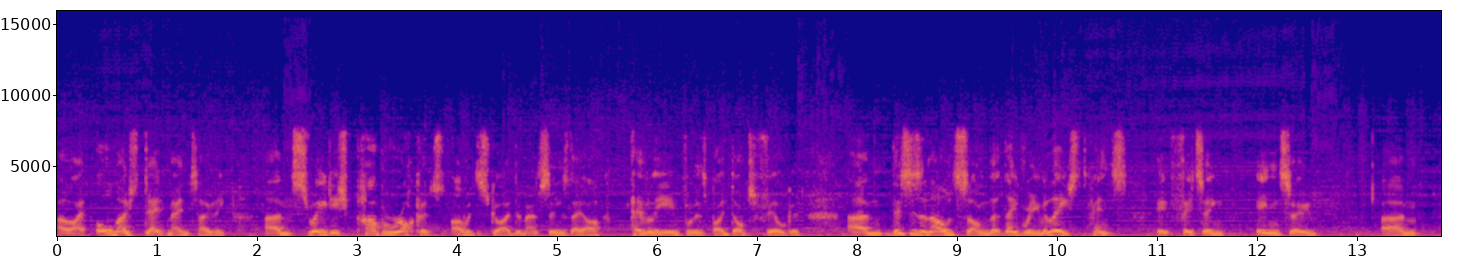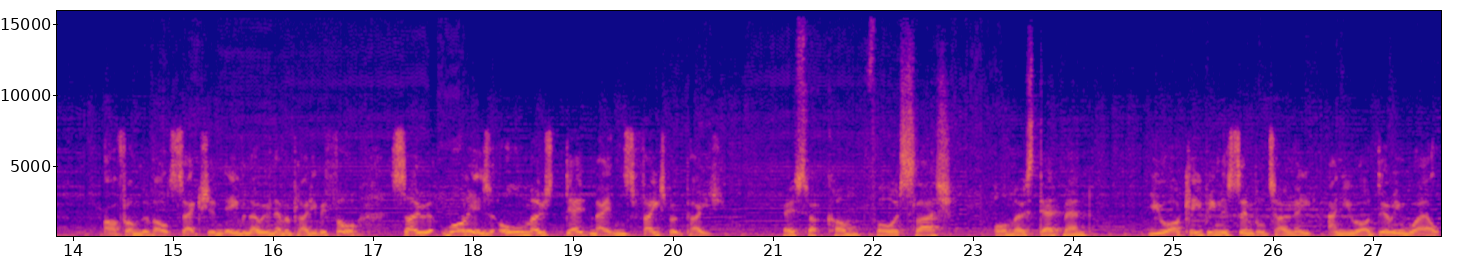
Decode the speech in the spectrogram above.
All right, Almost Dead Men, Tony. Um, Swedish pub rockers, I would describe them as, since they are heavily influenced by Dr. Feelgood. Um, this is an old song that they've re released, hence it fitting into um, our From the Vault section, even though we've never played it before. So, what is Almost Dead Men's Facebook page? Facebook.com forward slash almost dead men. You are keeping this simple, Tony, and you are doing well.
